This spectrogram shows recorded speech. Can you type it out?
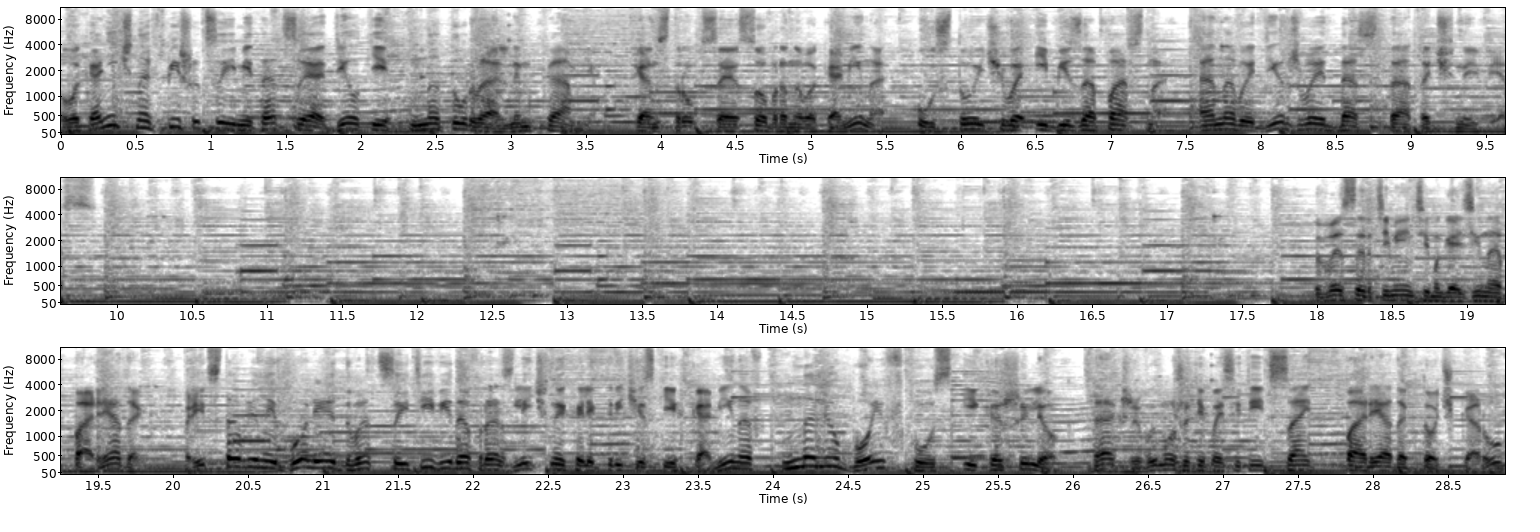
лаконично впишется имитация отделки натуральным камнем. Конструкция собранного камина устойчива и безопасна, она выдерживает достаточный вес. В ассортименте магазина «Порядок» представлены более 20 видов различных электрических каминов на любой вкус и кошелек. Также вы можете посетить сайт порядок.ру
